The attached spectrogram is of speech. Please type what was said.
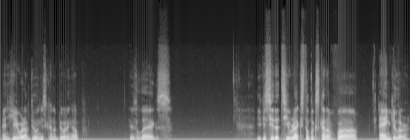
And here what I'm doing is kind of building up his legs. You can see the T-Rex still looks kind of uh, angular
